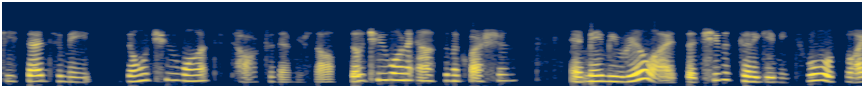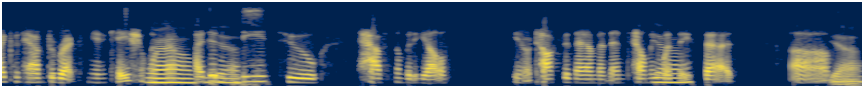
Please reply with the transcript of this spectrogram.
she said to me, "Don't you want to talk to them yourself? Don't you want to ask them a question?" It made me realize that she was going to give me tools so I could have direct communication with Wow, them. I didn't yes. need to have somebody else, you know, talk to them and then tell me Yeah. what they said. Um, yeah.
